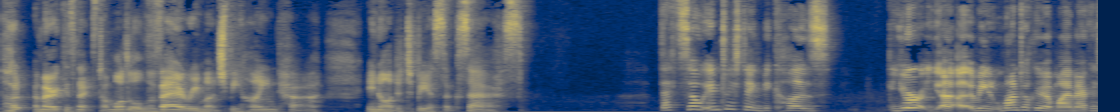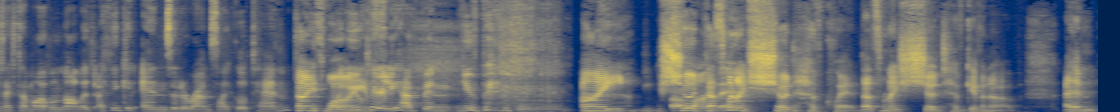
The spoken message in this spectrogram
put America's Next Top Model very much behind her in order to be a success. That's so interesting because you're uh, i mean when i'm talking about my america's next top model knowledge i think it ends at around cycle 10 that is why you clearly have been you've been i should that's when i should have quit. That's when i should have given up. Um,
